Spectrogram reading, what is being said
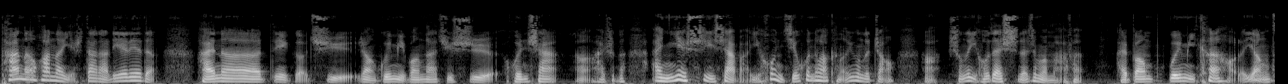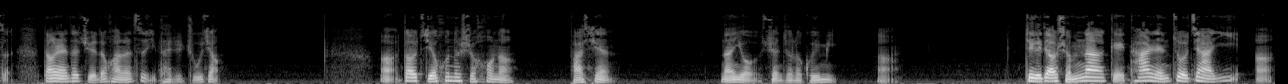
她的话呢也是大大咧咧的，还呢这个去让闺蜜帮她去试婚纱啊，还说呢，哎你也试一下吧，以后你结婚的话可能用得着啊，省得以后再试的这么麻烦，还帮闺蜜看好了样子。当然她觉得话呢自己才是主角。啊，到结婚的时候呢，发现男友选择了闺蜜啊，这个叫什么呢？给他人做嫁衣啊。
